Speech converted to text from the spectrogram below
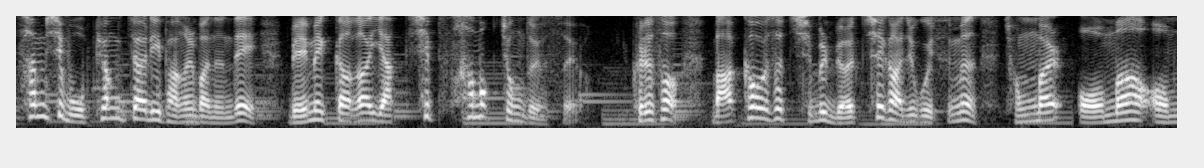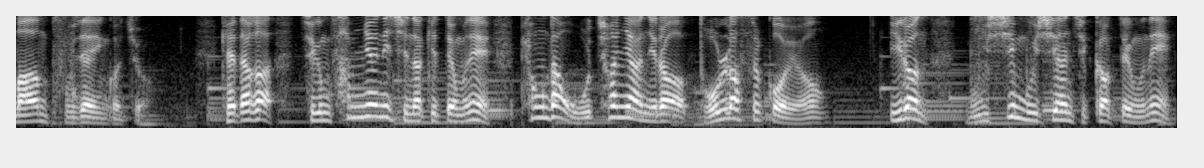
35평짜리 방을 봤는데 매매가가 약 13억 정도였어요. 그래서 마카오에서 집을 몇 채 가지고 있으면 정말 어마어마한 부자인 거죠 게다가 지금 3년이 지났기 때문에 평당 5천이 아니라 더 올랐을 거예요. 이런 무시무시한 집값 때문에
